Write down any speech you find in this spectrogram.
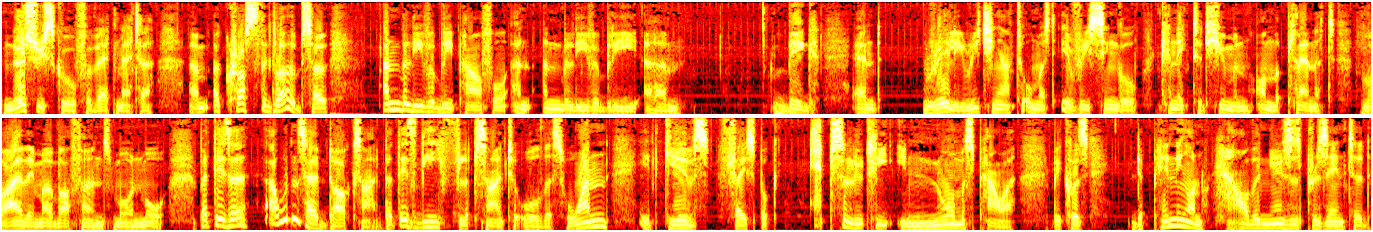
nursery school, for that matter, um, across the globe. So, unbelievably powerful and unbelievably um, big, and really reaching out to almost every single connected human on the planet via their mobile phones more and more. But there's a, I wouldn't say a dark side, but there's the flip side to all this. One, it gives Facebook absolutely enormous power because depending on how the news is presented,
